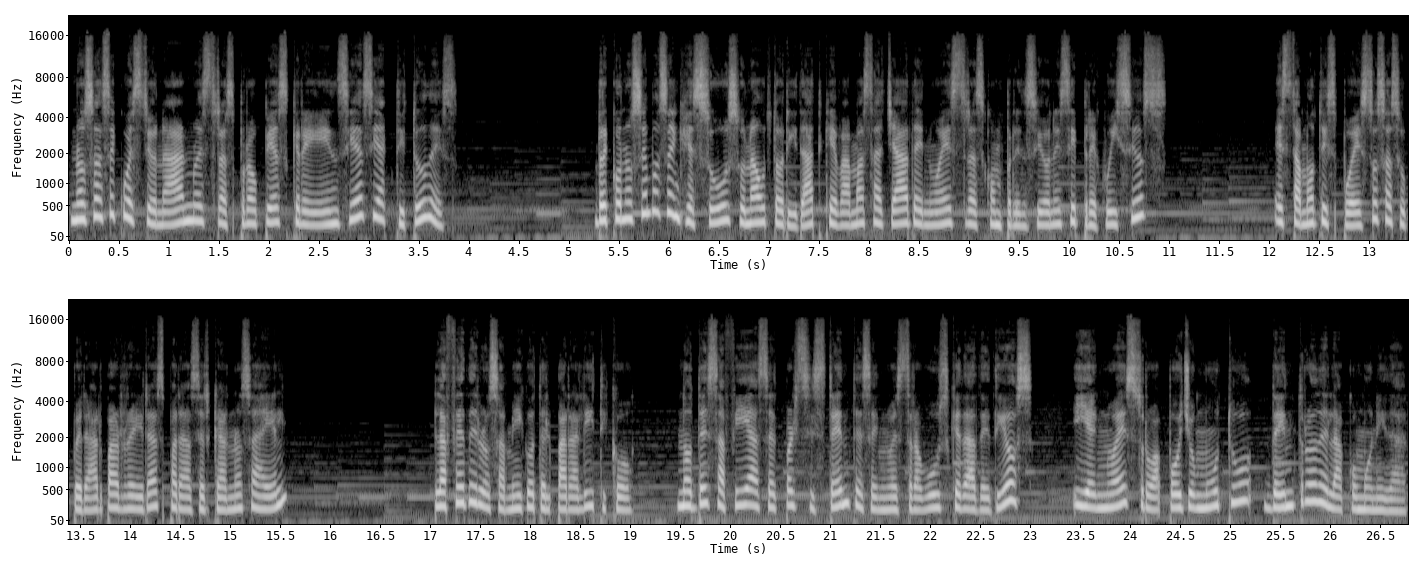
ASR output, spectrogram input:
Nos hace cuestionar nuestras propias creencias y actitudes. ¿Reconocemos en Jesús una autoridad que va más allá de nuestras comprensiones y prejuicios? ¿Estamos dispuestos a superar barreras para acercarnos a Él? La fe de los amigos del paralítico nos desafía a ser persistentes en nuestra búsqueda de Dios y en nuestro apoyo mutuo dentro de la comunidad.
